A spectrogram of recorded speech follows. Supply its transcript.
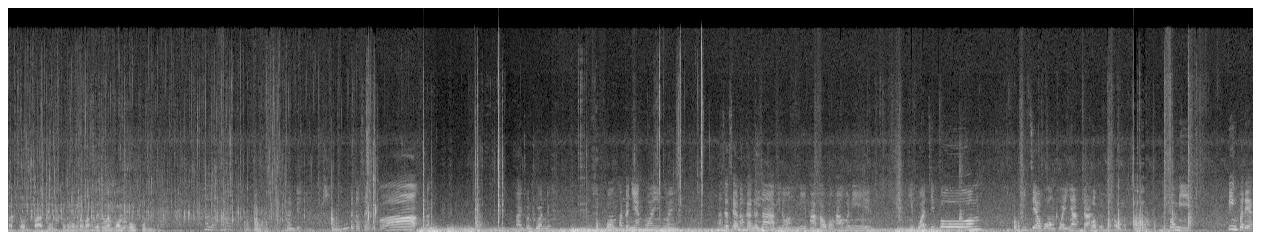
ปลาต้นปลาตูนปรุงลงระวังเด้อน้ำร้อนโฟงขุ่นเด้อนั่นดิอู้เป็นตาแซ่บแต่ก็สายทวนๆอยู่หอมผักกระเนียงห่วยห่วยมาแซ่บๆน้ำกันเด้อจ้าพี่น้องนี่ผ้าเขาวของเฮามื้อนี้มีขวดจิโปมมีเจลบองถ้วยยักษ์จ้ะรอบเดี๋ยวเข้ามาแล้วก็มีปิ้งปลาแดก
